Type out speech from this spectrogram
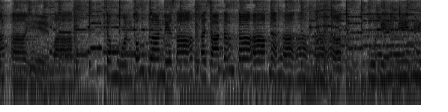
นัดอายมาจะมวนสงกรานเมษาไอสาดน้ำตาอาบหน้า ผู้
